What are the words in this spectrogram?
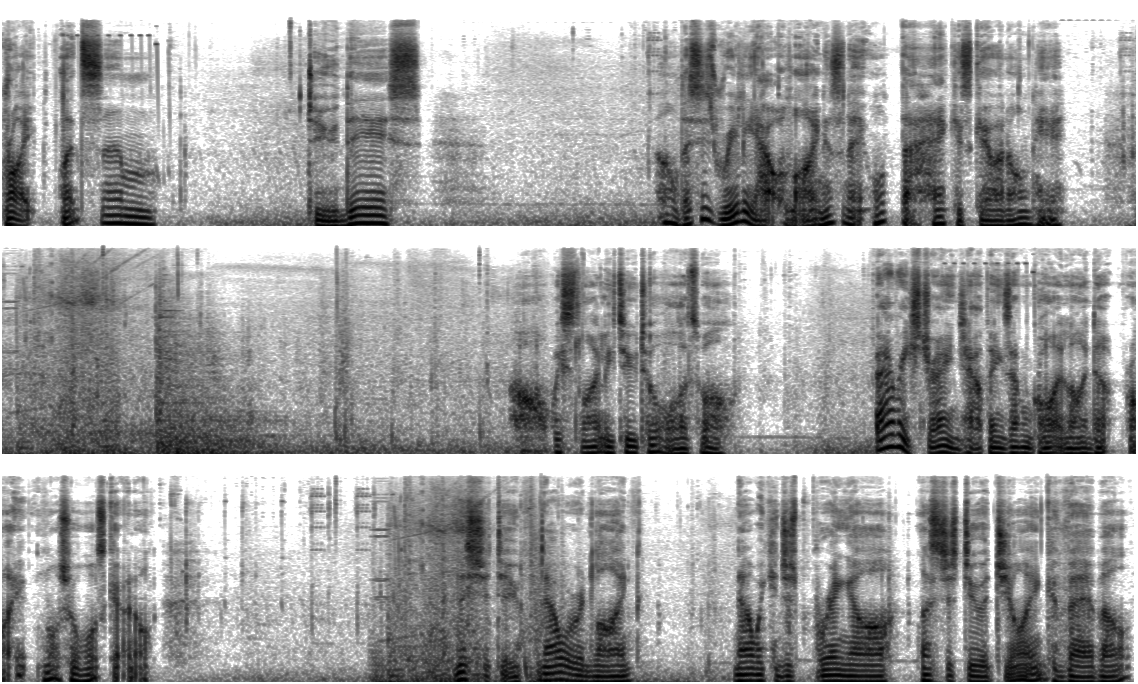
Right, let's um do this. Oh, this is really out of line, isn't it? What the heck is going on here? Oh, we're slightly too tall as well. Very strange how things haven't quite lined up right. I'm not sure what's going on. This should do. Now we're in line. Now we can just bring our... Let's just do a giant conveyor belt.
